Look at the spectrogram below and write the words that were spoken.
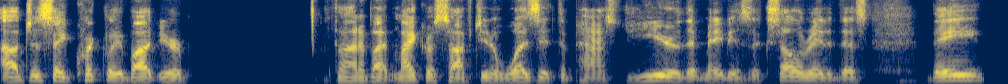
I'll just say quickly about your thought about Microsoft, you know, was it the past year that maybe has accelerated this? They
